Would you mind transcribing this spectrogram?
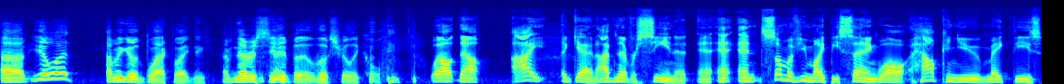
Uh, you know what? I'm gonna go with Black Lightning. I've never seen it, but it looks really cool. Well, now I again, I've never seen it, and, and, and some of you might be saying, "Well, how can you make these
